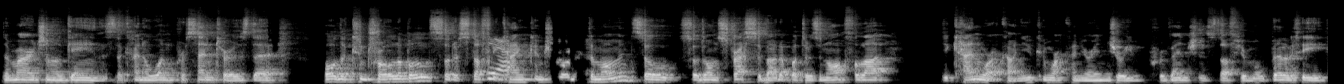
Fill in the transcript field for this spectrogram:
the marginal gains, the kind of one percenters, the all the controllables, so there's stuff yeah. you can't control at the moment. So so don't stress about it. But there's an awful lot you can work on. You can work on your injury prevention stuff, your mobility,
